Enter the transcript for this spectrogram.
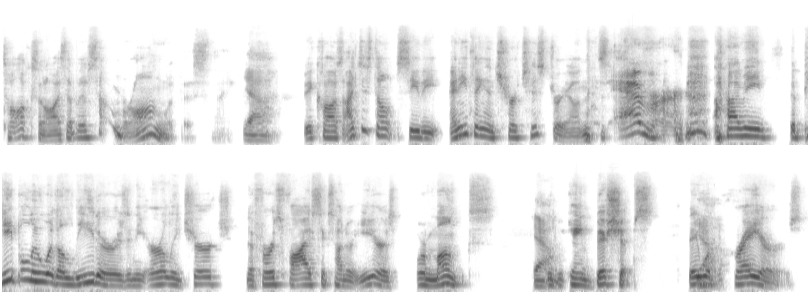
talks and all i said but there's something wrong with this thing. Yeah. because i just don't see the anything in church history on this ever. I mean the people who were the leaders in the early church the first five six hundred years were monks Yeah. who became bishops. They Yeah. were prayers.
